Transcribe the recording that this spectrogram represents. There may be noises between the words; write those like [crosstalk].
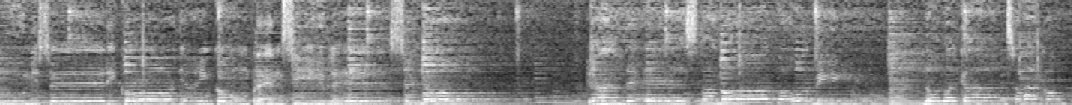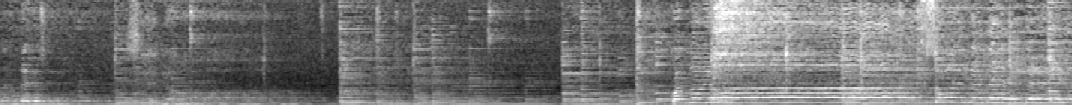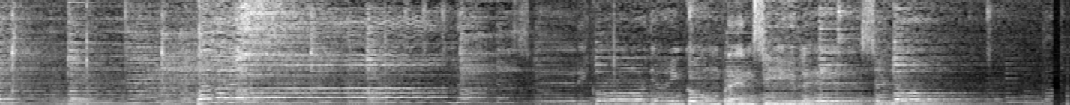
tu misericordia incomprensible, Señor. Grande es tu amor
